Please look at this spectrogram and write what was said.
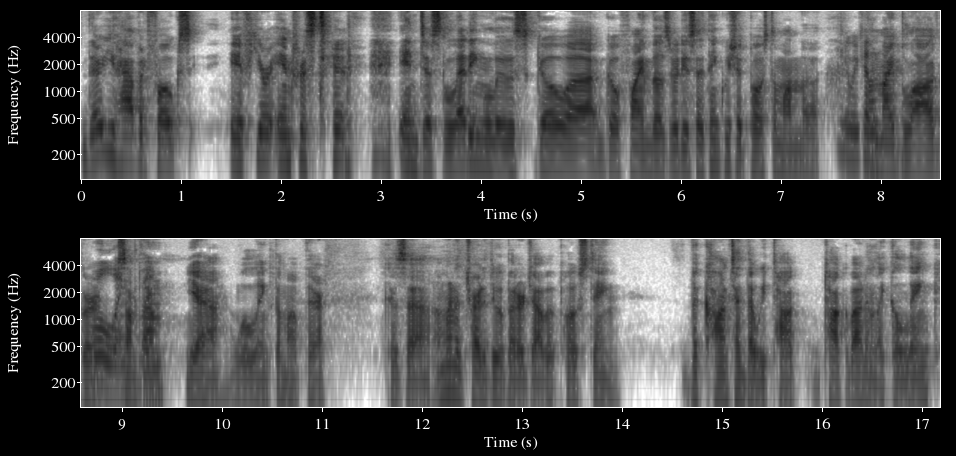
there you have it, folks. If you're interested in just letting loose, go uh, go find those videos. I think we should post them on the we can- on my blog or we'll something. them. Yeah, we'll link them up there because uh, I'm gonna try to do a better job of posting the content that we talk talk about in like a link,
